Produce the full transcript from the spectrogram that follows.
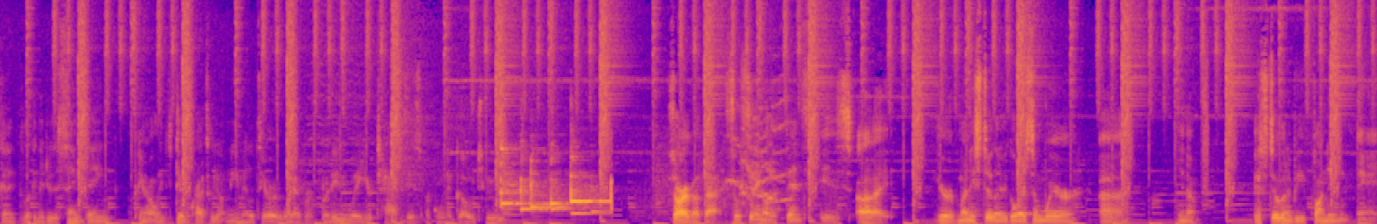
going to looking to do the same thing. Apparently, the Democrats, we don't need military, whatever. But anyway, your taxes are going to go to. Sorry about that. So sitting on the fence is uh, your money's still going to be going somewhere. Uh, you know, it's still going to be funding. And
